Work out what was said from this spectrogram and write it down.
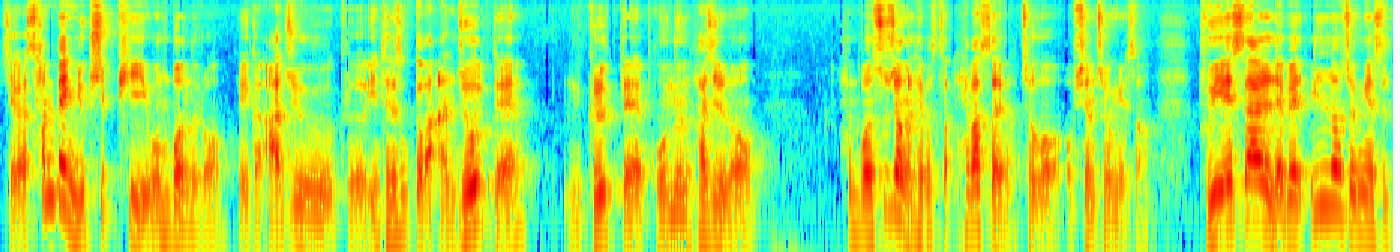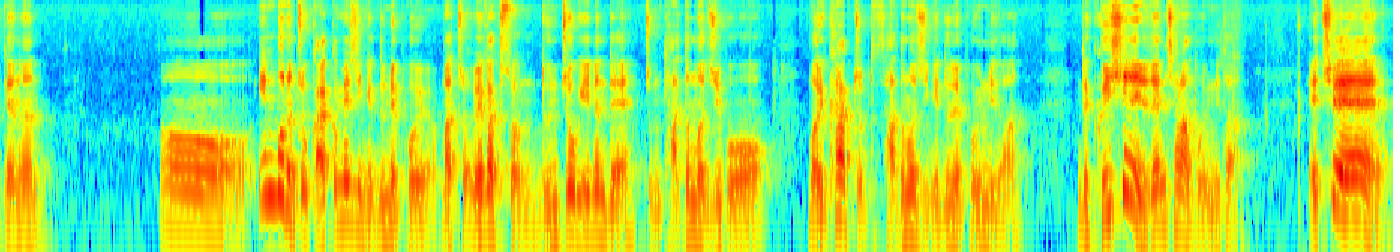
제가 360p 원본으로 그러니까 아주 그 인터넷 속도가 안 좋을 때 음, 그럴 때 보는 화질로 한번 수정을 해봤, 어요. 저거 옵션 적용해서. VSR 레벨 1로 적용했을 때는 어 인물은 좀 깔끔해진 게 눈에 보여요. 맞죠? 외곽선, 눈 쪽 이런데 좀 다듬어지고 머리카락 쪽도 다듬어진 게 눈에 보입니다. 근데 글씨는 여전히 잘 안 보입니다. 애초에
